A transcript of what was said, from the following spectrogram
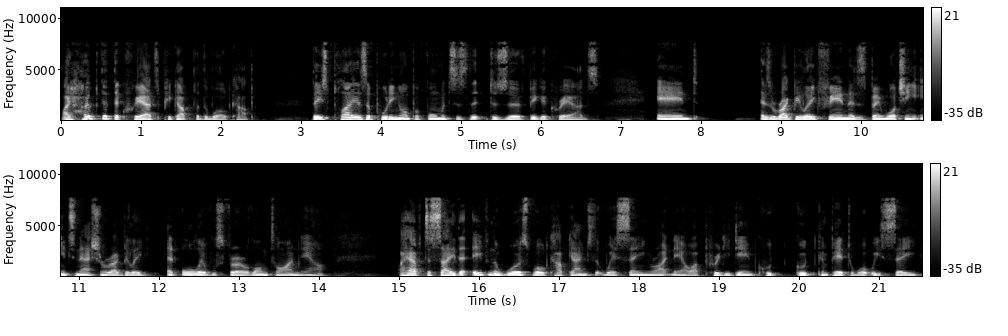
I hope that the crowds pick up for the World Cup. These players are putting on performances that deserve bigger crowds. And as a rugby league fan that has been watching international rugby league at all levels for a long time now, I have to say that even the worst World Cup games that we're seeing right now are pretty damn good, good compared to what we see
